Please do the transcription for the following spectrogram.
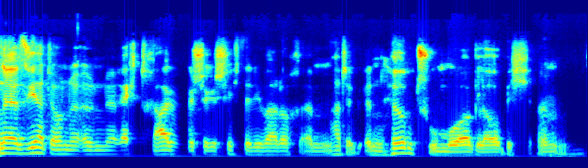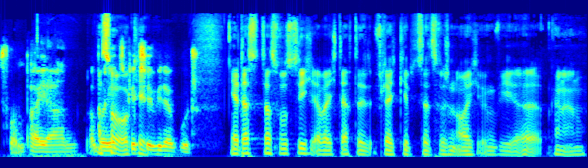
Naja, sie hatte auch eine, eine recht tragische Geschichte. Die war doch, ähm, hatte einen Hirntumor, glaube ich, ähm, vor ein paar Jahren. Aber so, jetzt okay. geht's ihr wieder gut. Ja, das, das wusste ich, aber ich dachte, vielleicht gibt es da zwischen euch irgendwie, äh, keine Ahnung.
